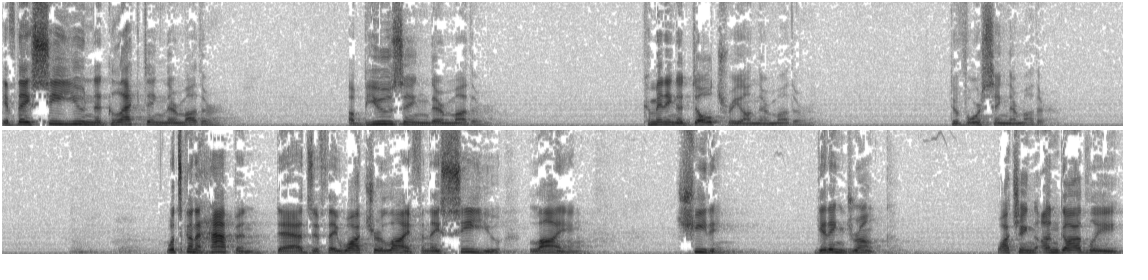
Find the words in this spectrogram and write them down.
if they see you neglecting their mother, abusing their mother, committing adultery on their mother, divorcing their mother? What's going to happen, dads, if they watch your life and they see you lying, cheating, getting drunk, watching ungodly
